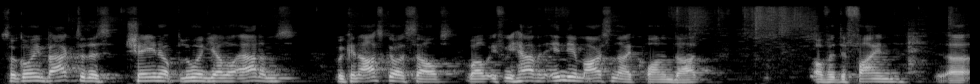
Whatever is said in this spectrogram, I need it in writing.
So going back to this chain of blue and yellow atoms, we can ask ourselves, well, if we have an indium arsenide quantum dot of a defined uh,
